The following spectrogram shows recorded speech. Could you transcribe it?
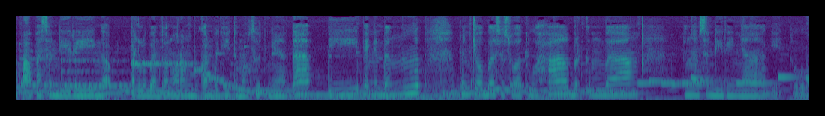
apa-apa sendiri, nggak perlu bantuan orang bukan begitu maksudnya. Tapi pengen banget mencoba sesuatu hal berkembang dengan sendirinya gitu.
